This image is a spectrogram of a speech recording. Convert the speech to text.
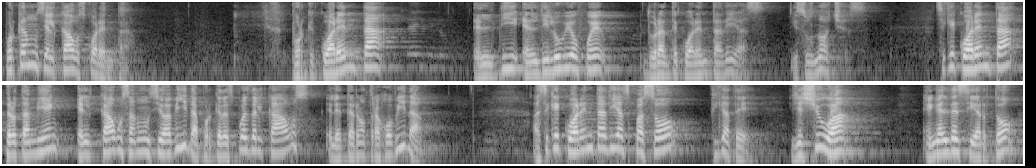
¿Por qué anuncia el caos 40? Porque 40, el, el diluvio fue durante 40 días y sus noches. Así que 40, pero también el caos anunció a vida, porque después del caos el Eterno trajo vida. Así que 40 días pasó, fíjate, Yeshua en el desierto,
